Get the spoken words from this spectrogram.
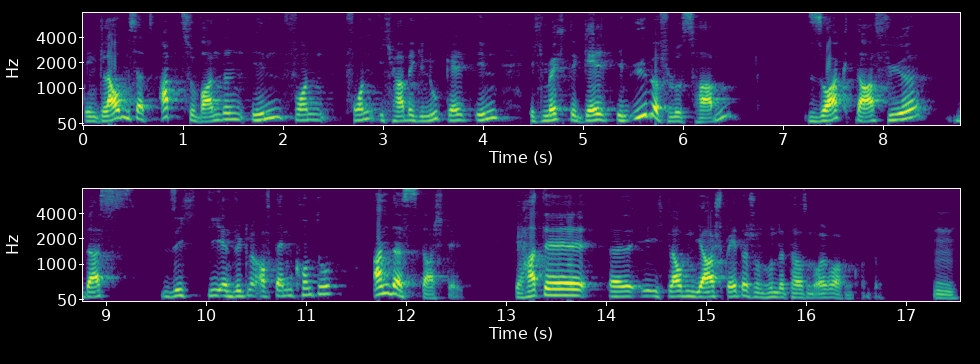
den Glaubenssatz abzuwandeln in von, von ich habe genug Geld in ich möchte Geld im Überfluss haben, sorgt dafür, dass sich die Entwicklung auf deinem Konto anders darstellt. Der hatte, äh, ich glaube, ein Jahr später schon 100.000 Euro auf dem Konto. Hm.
